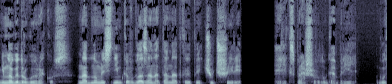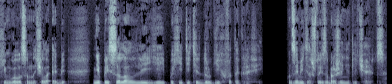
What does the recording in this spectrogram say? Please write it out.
Немного другой ракурс. На одном из снимков глаза Натана открыты чуть шире. Эрик спрашивал у Габриэль, — глухим голосом начала Эбби, — не присылал ли ей похититель других фотографий. Он заметил, что изображения отличаются.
